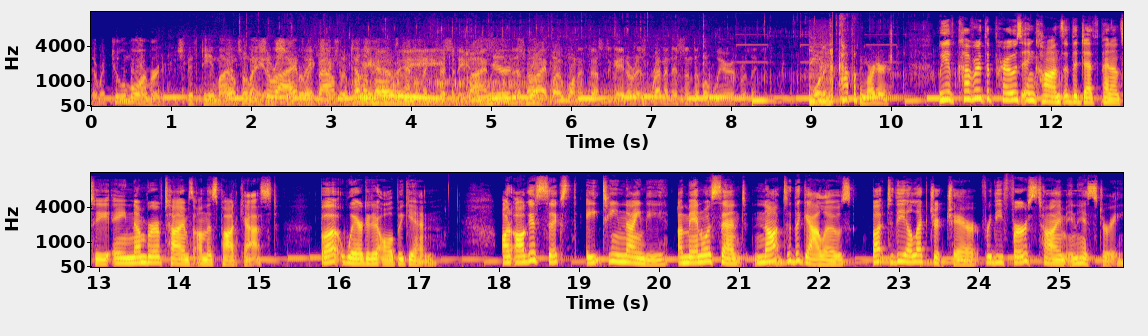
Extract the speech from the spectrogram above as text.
There were two more murders 15 miles When away police in the arrived, Silver they found section the of Los telephone and Angeles. electricity line described by one investigator as reminiscent of a weird religious. Cup of murder. We have covered the pros and cons of the death penalty a number of times on this podcast. But where did it all begin? On August 6th, 1890, a man was sent not to the gallows, but to the electric chair for the first time in history.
